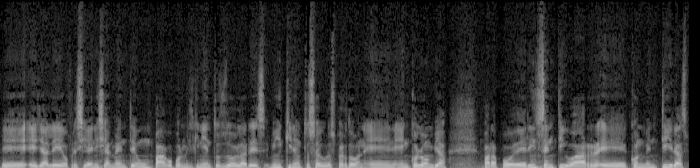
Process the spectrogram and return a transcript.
Eh, ella le ofrecía inicialmente un pago por 1.500 dólares, 1.500 euros, perdón, en, Colombia para poder incentivar con mentiras.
